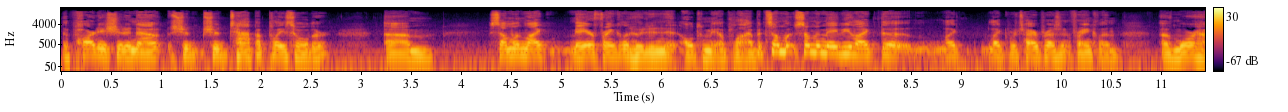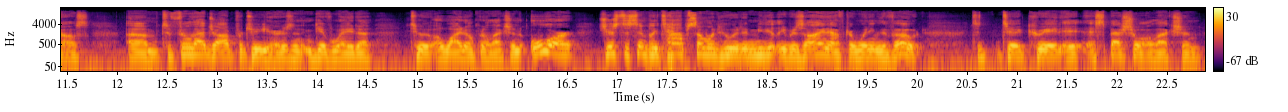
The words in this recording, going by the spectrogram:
the party should announce should should tap a placeholder, um, someone like Mayor Franklin who didn't ultimately apply, but someone someone maybe like the like like retired President Franklin of Morehouse um, to fill that job for two years and give way to to a wide open election, or just to simply tap someone who would immediately resign after winning the vote to to create a, a special election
